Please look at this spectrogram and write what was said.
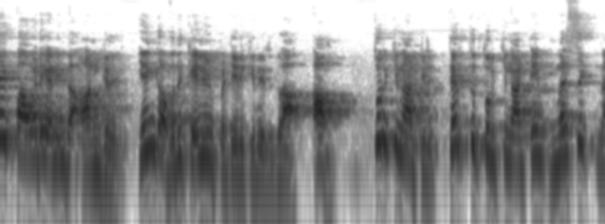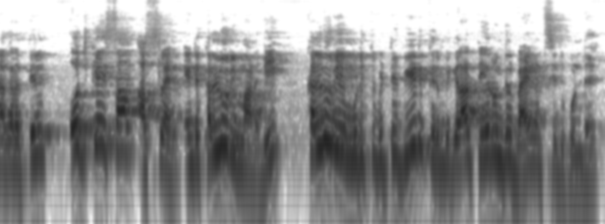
குட்டை பாவடை அணிந்த ஆண்கள் எங்காவது கேள்விப்பட்டிருக்கிறீர்களா? ஆம். துருக்கி நாட்டில் தெற்கு துருக்கி நாட்டின் மெர்சிக் நகரத்தில் ஒஜ்கேசான் அஸ்லன் என்ற கல்லூரி மாணவி கல்லூரியை முடித்துவிட்டு வீடு திரும்புகிறார் பேருந்தில் பயணம் செய்து கொண்டு.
